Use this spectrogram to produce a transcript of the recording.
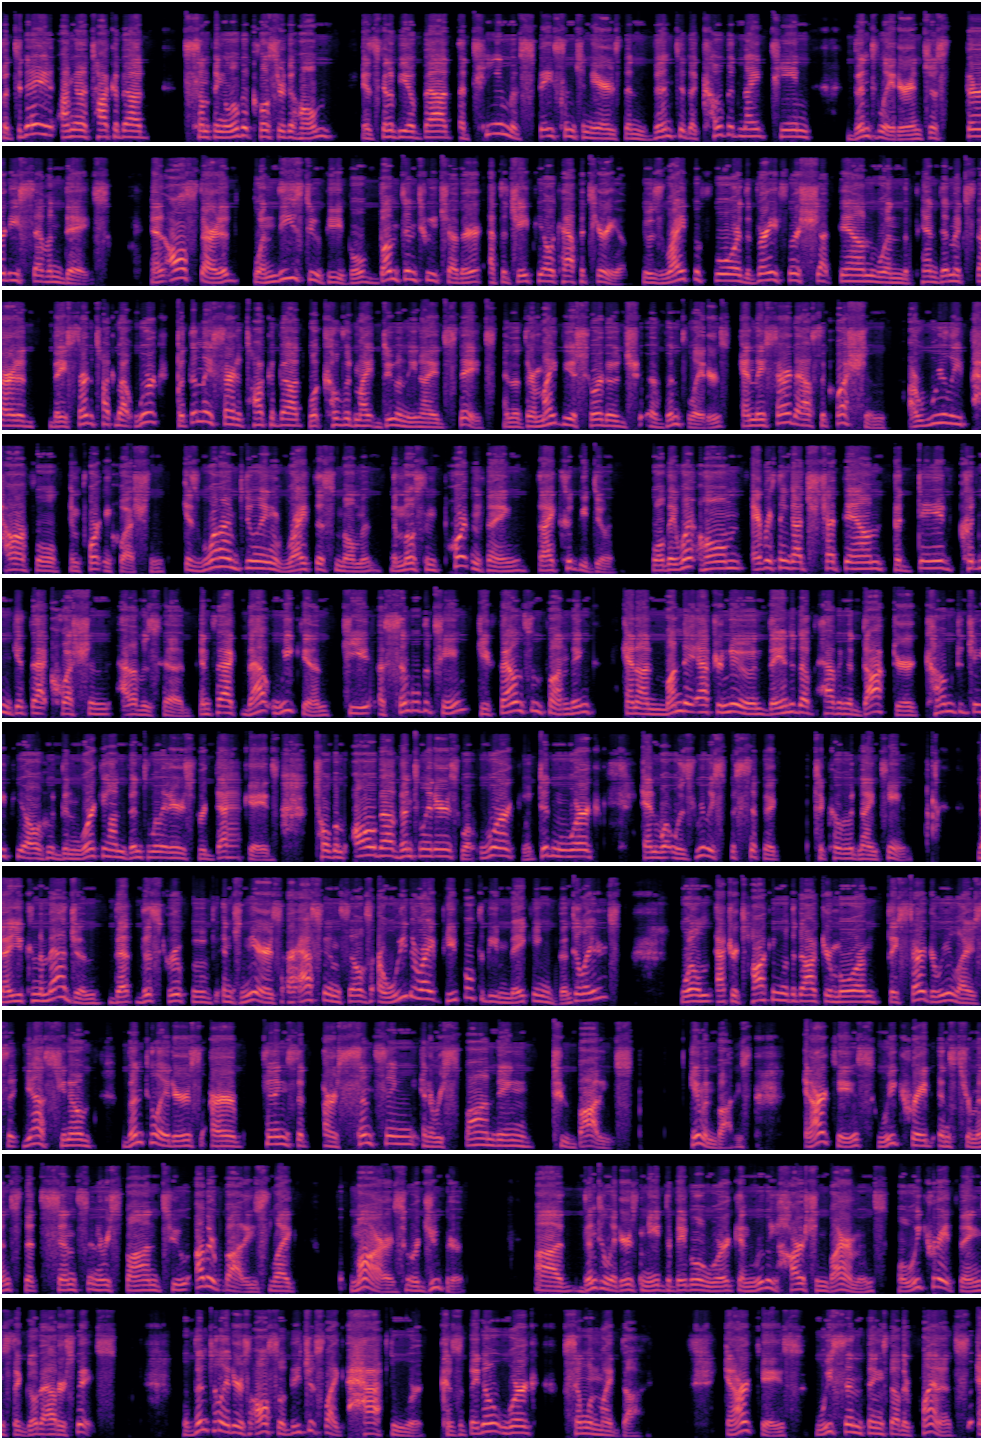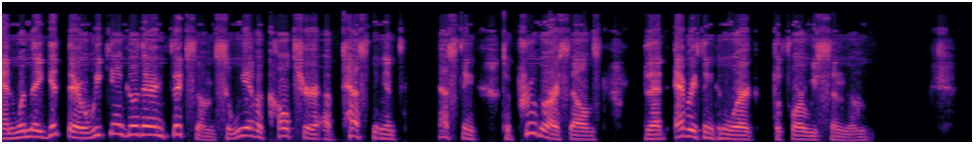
But today I'm going to talk about something a little bit closer to home. It's going to be about a team of space engineers that invented a COVID-19 ventilator in just 37 days. And it all started when these two people bumped into each other at the JPL cafeteria. It was right before the very first shutdown when the pandemic started. They started to talk about work, but then they started to talk about what COVID might do in the United States and that there might be a shortage of ventilators. And they started to ask the question, a really powerful, important question. Is what I'm doing right this moment the most important thing that I could be doing? Well, they went home, everything got shut down, but Dave couldn't get that question out of his head. In fact, that weekend, he assembled a team, he found some funding, and on Monday afternoon, they ended up having a doctor come to JPL who had been working on ventilators for decades, told them all about ventilators, what worked, what didn't work, and what was really specific to COVID-19. Now you can imagine that this group of engineers are asking themselves, are we the right people to be making ventilators? Well, after talking with the doctor more, they started to realize that yes, you know, ventilators are things that are sensing and responding to bodies, human bodies. In our case, we create instruments that sense and respond to other bodies like Mars or Jupiter uh, ventilators need to be able to work in really harsh environments. Well, we create things that go to outer space. The ventilators also, they just like have to work because if they don't work, someone might die. In our case, we send things to other planets, and when they get there, we can't go there and fix them. So we have a culture of testing and testing to prove to ourselves that everything can work before we send them.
